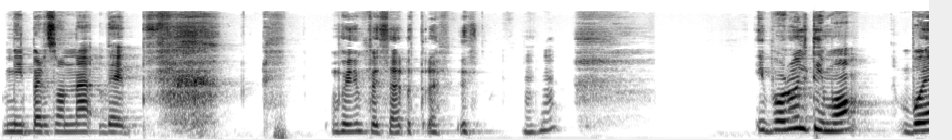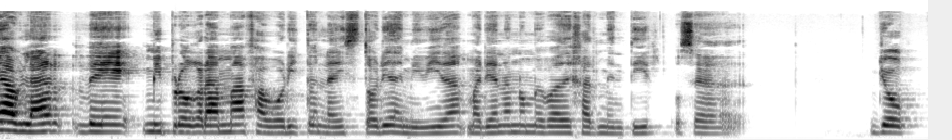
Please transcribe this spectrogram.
mi persona, de... voy a empezar otra vez. Uh -huh. Y por último, voy a hablar de mi programa favorito en la historia de mi vida. Mariana no me va a dejar mentir, o sea, yo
